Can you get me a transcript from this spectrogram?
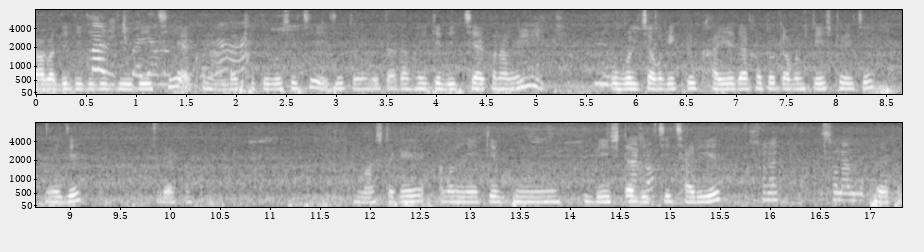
বাবাদের দিদিদের দিয়ে দিয়েছি এখন আমরা খেতে বসেছি। এই যে তোমাদের দাদা ভাইকে দিচ্ছি এখন আমি। ও বলছে আমাকে একটু খাইয়ে দেখো তো কেমন টেস্ট হয়েছে। এই যে দেখো। মাছটাকে আমার মেয়েকে বিষটা দিচ্ছি ছাড়িয়ে। দেখো।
